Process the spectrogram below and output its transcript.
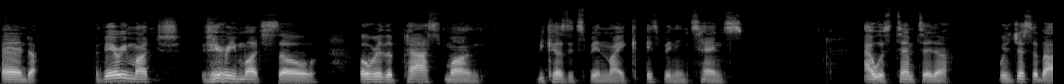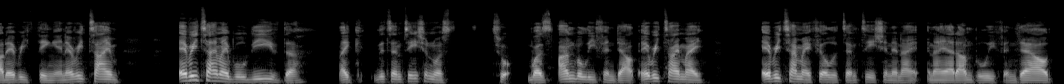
and very much, very much so over the past month because it's been like it's been intense I was tempted uh, with just about everything, and every time, every time I believed, uh, like the temptation was to was unbelief and doubt. Every time I, every time I felt the temptation and I and I had unbelief and doubt,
